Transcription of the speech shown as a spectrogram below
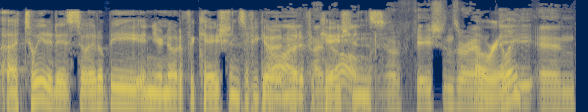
I tweeted it, so it'll be in your notifications if you go Oh, to I- I know. notifications. Notifications are Oh, really? And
